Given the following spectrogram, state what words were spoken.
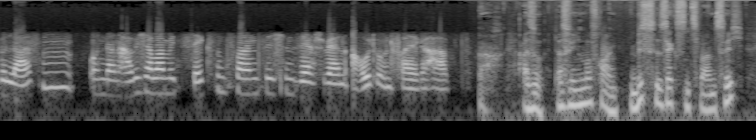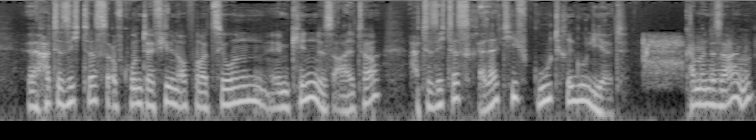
belassen und dann habe ich aber mit 26 einen sehr schweren Autounfall gehabt. Ach, also, lass mich nochmal fragen. Bis 26 äh, hatte sich das aufgrund der vielen Operationen im Kindesalter, hatte sich das relativ gut reguliert. Kann man das sagen?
